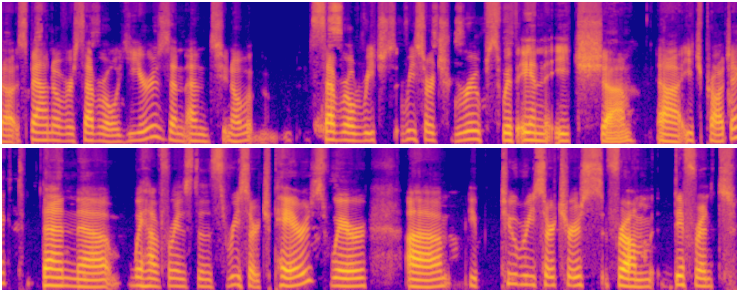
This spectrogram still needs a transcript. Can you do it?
uh, span over several years and and you know several reach, research groups within each um, uh, each project. Then uh, we have, for instance, research pairs where um, two researchers from different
